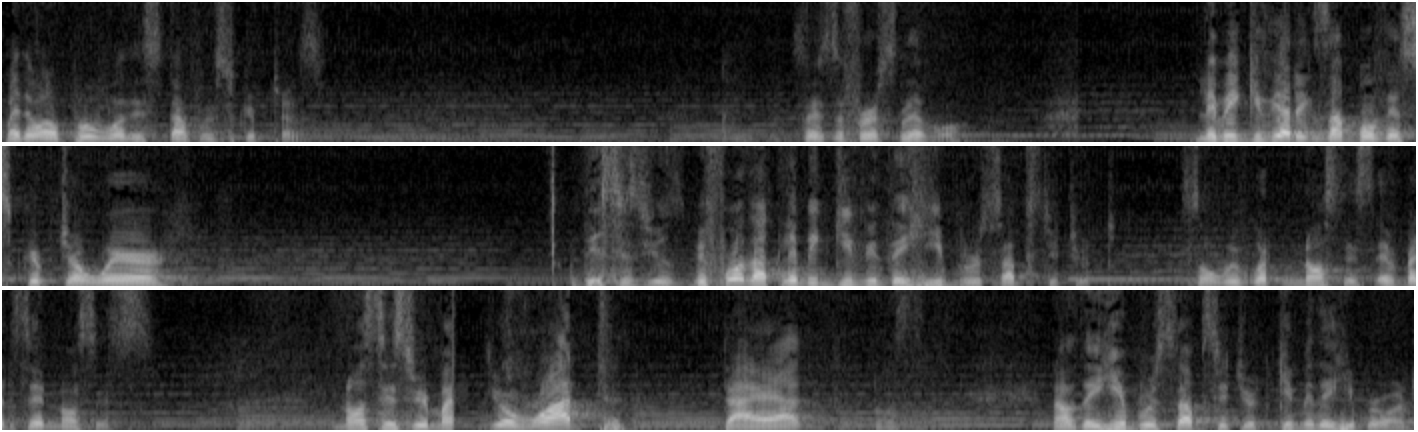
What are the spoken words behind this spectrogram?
By the way, I'll prove all this stuff with scriptures. So it's the first level. Let me give you an example of a scripture where this is used. Before that, let me give you the Hebrew substitute. So we've got gnosis. Everybody say gnosis. Gnosis reminds you of what? Diagnosis. Now the Hebrew substitute. Give me the Hebrew one.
